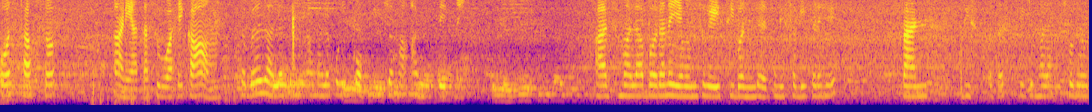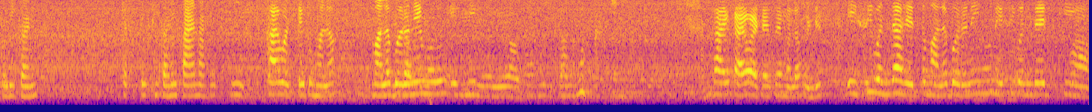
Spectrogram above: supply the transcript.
फर्स्ट हाफचं आणि आता सुरू आहे काम. सगळं झालं तरी आम्हाला कोणी कॉफी चहा आणूच देत नाही. आज मला बरं नाही आहे म्हणून सगळे ए सी बंद आहेत. आणि सगळीकडे हे फॅन्स दिसत असतील तुम्हाला छोट्या छोट्या ठिकाणी प्रत्येक ठिकाणी फॅन आहेत. काय वाटते तुम्हाला? मला बरं नाही म्हणून ए सी काय काय वाटायचं आहे मला म्हणजे? ए सी बंद आहेत तर मला बरं नाही म्हणून ए सी बंद आहेत की हां.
